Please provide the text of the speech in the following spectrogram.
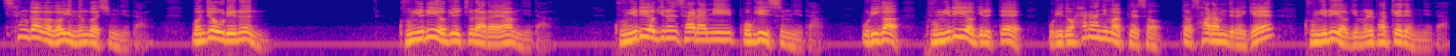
생각하고 있는 것입니다. 먼저 우리는 궁율이 여길 줄 알아야 합니다. 궁율이 여기는 사람이 복이 있습니다. 우리가 궁율이 여길 때 우리도 하나님 앞에서 또 사람들에게 궁율이 여김을 받게 됩니다.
